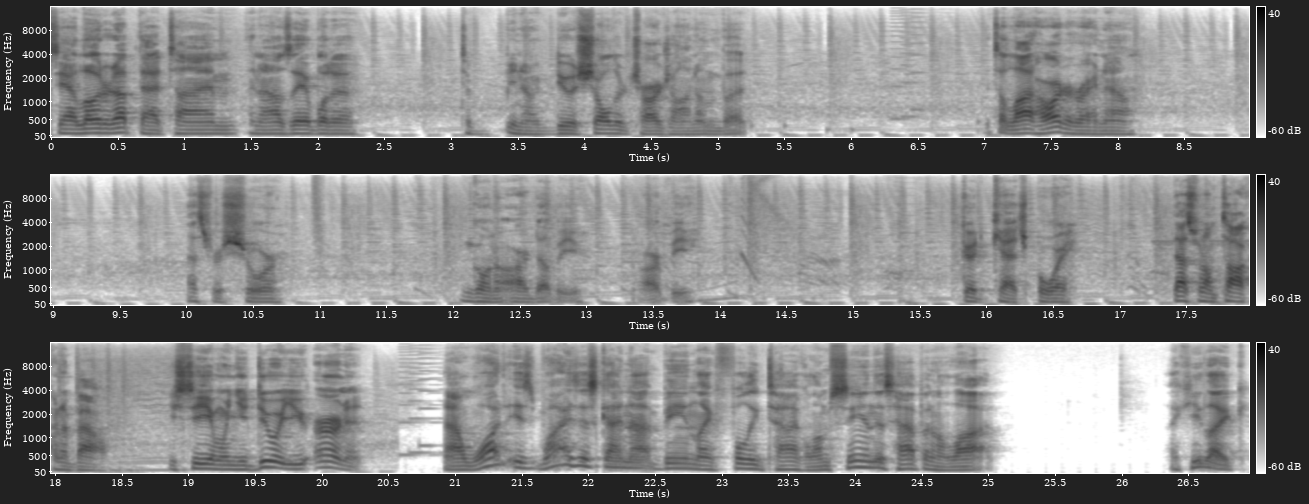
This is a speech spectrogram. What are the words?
See, I loaded up that time and I was able to, to you know, do a shoulder charge on him, but it's a lot harder right now. That's for sure. I'm going to RW, RB. Good catch, boy. That's what I'm talking about. You see, and when you do it, you earn it. Now, what is, why is this guy not being like fully tackled? I'm seeing this happen a lot. Like he like,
